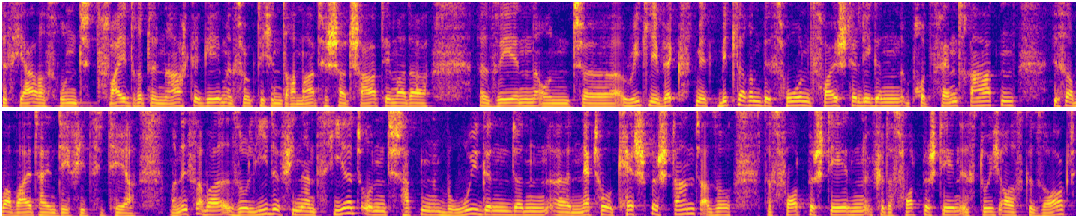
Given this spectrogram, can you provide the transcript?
des Jahres rund zwei Drittel nachgegeben. Ist wirklich ein dramatischer Chart, den wir da äh, sehen. Und äh, Readly wächst mit mittleren bis hohen zweistelligen Prozentraten, ist aber weiterhin defizitär. Man ist aber solide finanziert und hat einen beruhigenden äh, Netto-Cash-Bestand. Also das Fortbestehen, für das Fortbestehen ist durchaus gesorgt.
